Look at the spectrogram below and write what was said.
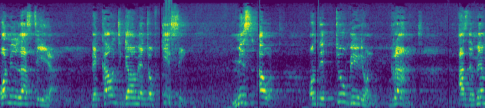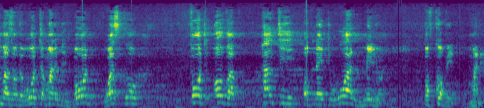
Only last year, the county government of Kisii missed out on the 2 billion grant as the members of the Water Management Board, WASCO, fought over a party of 91 million of COVID money.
